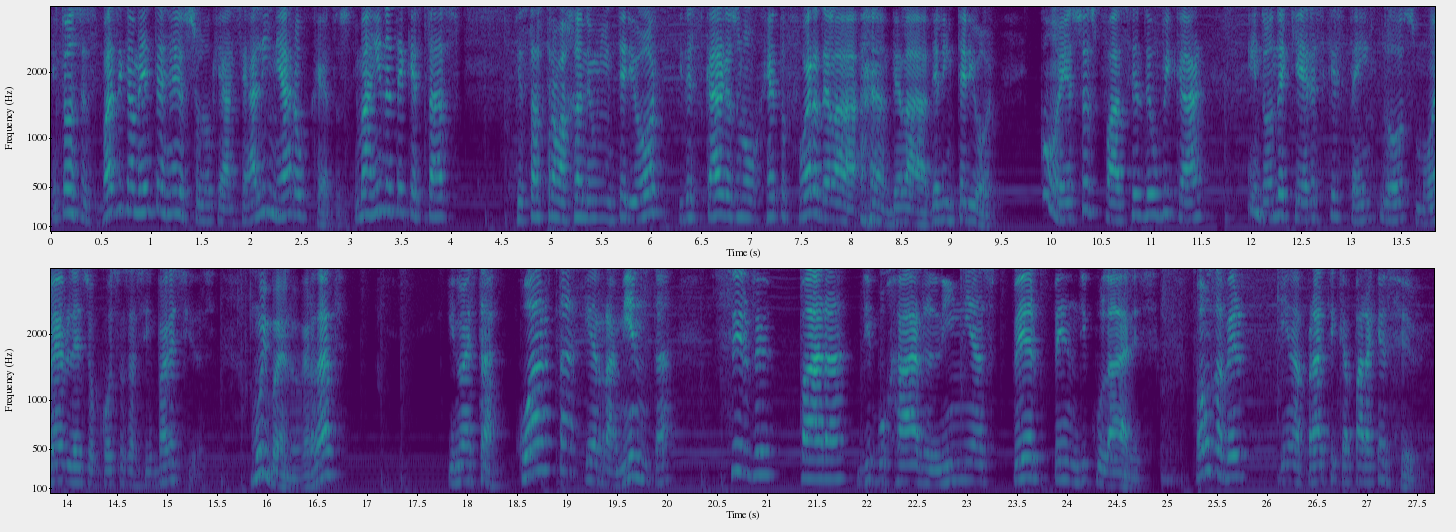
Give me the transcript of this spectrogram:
Entonces, básicamente es eso lo que hace, alinear objetos. Imagínate que estás, que estás trabajando en un interior y descargas un objeto fuera de la, de la, del interior. con eso es fácil de ubicar en donde quieres que estén los muebles o cosas así parecidas. Muy bueno, ¿verdad? Y nuestra cuarta herramienta sirve para dibujar líneas perpendiculares. Vamos a ver en la práctica para qué sirve.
